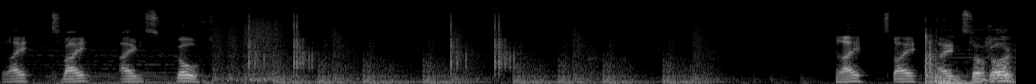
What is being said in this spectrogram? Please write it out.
3, 2, 1, go. Drei, zwei, eins, go. fuck.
